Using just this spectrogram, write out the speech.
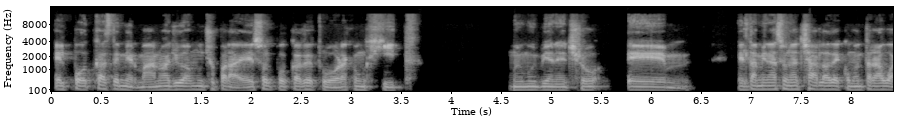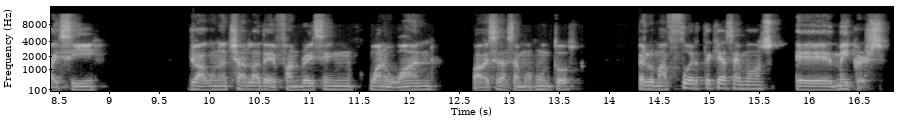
el podcast de mi hermano ayuda mucho para eso, el podcast de Trubora con hit, muy, muy bien hecho. Eh, él también hace una charla de cómo entrar a YC. Yo hago una charla de Fundraising 101, a veces hacemos juntos, pero lo más fuerte que hacemos es Makers.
